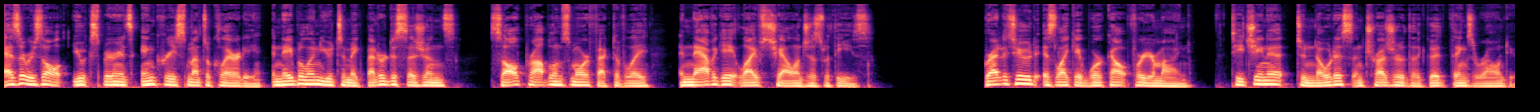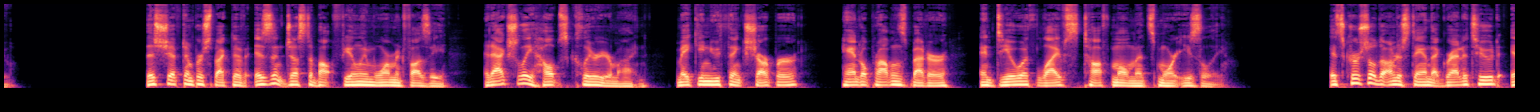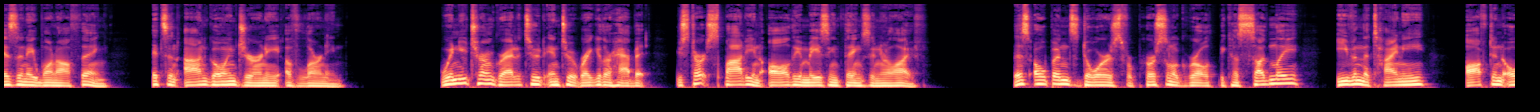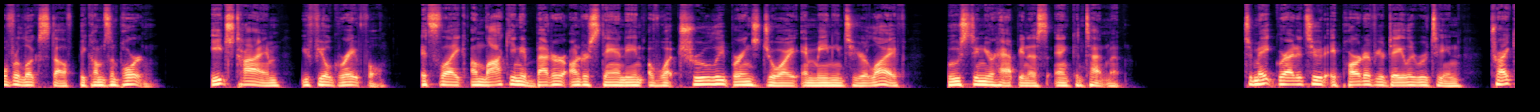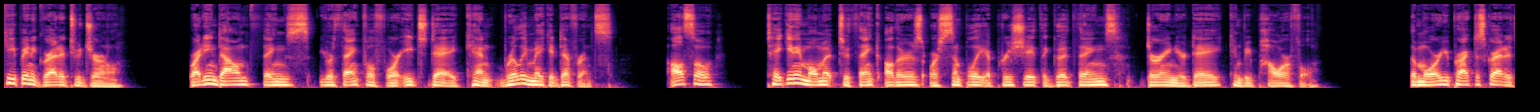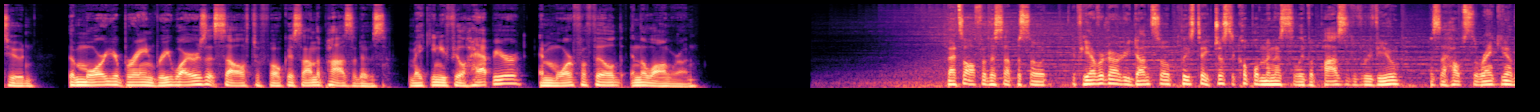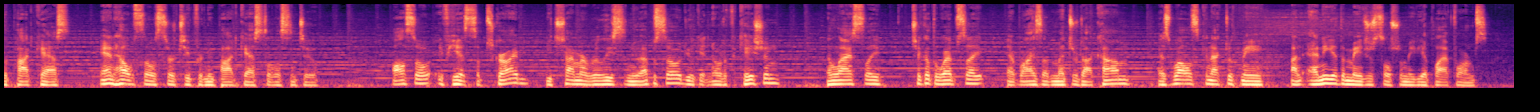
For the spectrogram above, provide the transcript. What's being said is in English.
As a result, you experience increased mental clarity, enabling you to make better decisions, solve problems more effectively, and navigate life's challenges with ease. Gratitude is like a workout for your mind, teaching it to notice and treasure the good things around you. This shift in perspective isn't just about feeling warm and fuzzy, it actually helps clear your mind, making you think sharper, handle problems better, and deal with life's tough moments more easily. It's crucial to understand that gratitude isn't a one off thing, it's an ongoing journey of learning. When you turn gratitude into a regular habit, you start spotting all the amazing things in your life. This opens doors for personal growth because suddenly, even the tiny, often overlooked stuff becomes important. Each time you feel grateful, it's like unlocking a better understanding of what truly brings joy and meaning to your life, boosting your happiness and contentment. To make gratitude a part of your daily routine, try keeping a gratitude journal. Writing down things you're thankful for each day can really make a difference. Also, taking a moment to thank others or simply appreciate the good things during your day can be powerful. The more you practice gratitude, the more your brain rewires itself to focus on the positives, making you feel happier and more fulfilled in the long run. That's all for this episode. If you haven't already done so, please take just a couple minutes to leave a positive review, as it helps the ranking of the podcast and helps those searching for new podcasts to listen to. Also, if you hit subscribe, each time I release a new episode, you'll get notification. And lastly, check out the website at riseupmentor.com, as well as connect with me on any of the major social media platforms.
